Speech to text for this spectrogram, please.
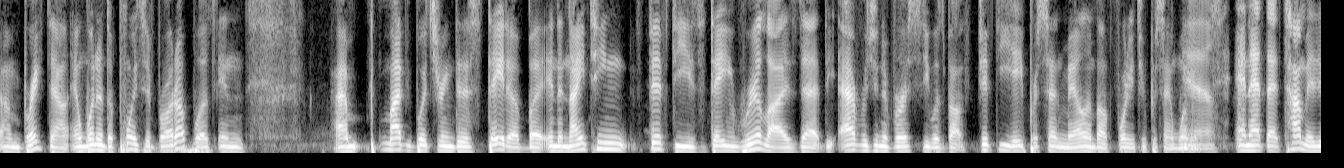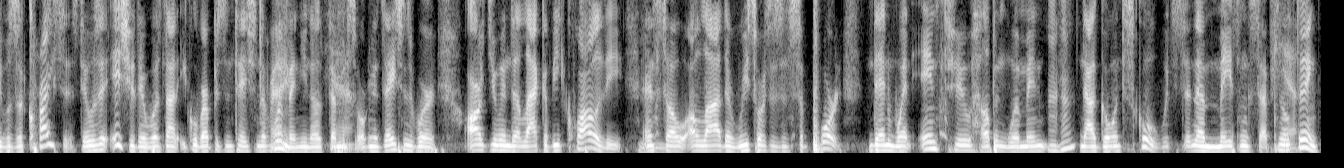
um, breakdown. And one of the points it brought up was in I might be butchering this data, but in the 1950s, they realized that the average university was about 58% male and about 42% women. Yeah. And at that time, it was a crisis. There was an issue. There was not equal representation of Right. women. You know, feminist organizations were arguing the lack of equality. Mm-hmm. And so a lot of the resources and support then went into helping women now go into school, which is an amazing, exceptional Mm-hmm. Yeah. thing.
